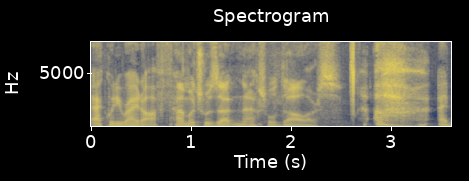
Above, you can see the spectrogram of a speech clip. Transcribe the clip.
equity write off. How much was that in actual dollars? I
